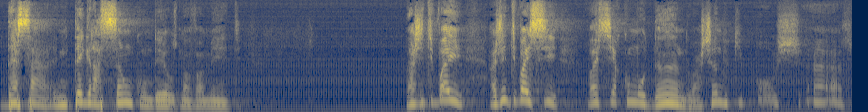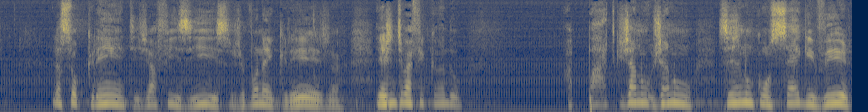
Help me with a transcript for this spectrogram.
dessa integração com Deus novamente. A gente vai, a gente vai se, vai se acomodando, achando que, poxa, já sou crente, já fiz isso, já vou na igreja, e a gente vai ficando apático, já não, já não, você já não consegue ver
